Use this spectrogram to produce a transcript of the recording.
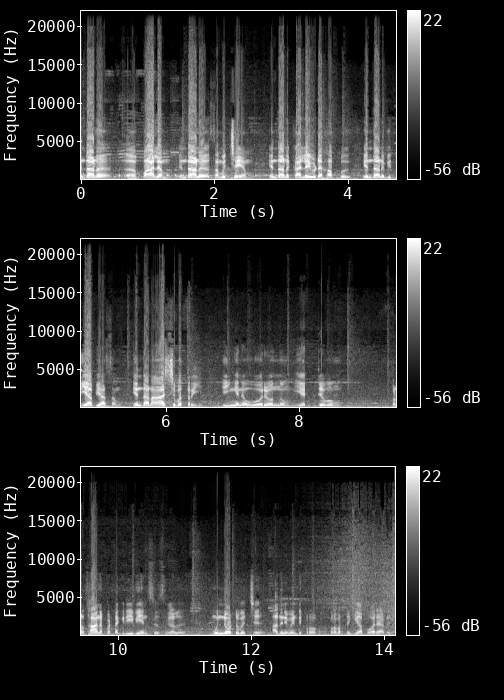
എന്താണ് പാലം? എന്താണ് സമുച്ചയം? എന്താണ് കലയുടെ ഹബ്ബ് എന്താണ് വിദ്യാഭ്യാസം? എന്താണ് ആശുപത്രി? ഇങ്ങനെ ഓരോന്നും ഏറ്റവും പ്രധാനപ്പെട്ട ഗ്രീവിയൻസുകൾ മുന്നോട്ട് വെച്ച് അതിനുവേണ്ടി പ്രവർത്തിക്കുക പോരാടുക.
